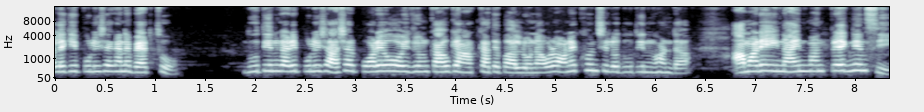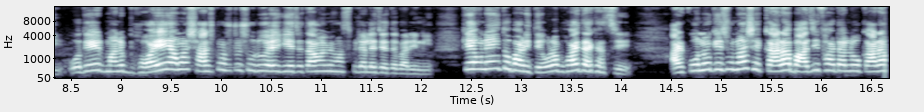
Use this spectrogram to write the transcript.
তাহলে কি পুলিশ এখানে ব্যর্থ? দু তিন গাড়ি পুলিশ আসার পরেও ওইজন কাউকে আটকাতে পারল না। ওরা অনেকক্ষণ ছিল দু তিন ঘণ্টা। আমার এই নাইন মান্থ প্রেগনেন্সি ওদের মানে ভয়ে আমার শ্বাসকষ্ট শুরু হয়ে গিয়েছে, তাও আমি হসপিটালে যেতে পারিনি। কেউ নেই তো বাড়িতে, ওরা ভয় দেখাচ্ছে। আর কোনো কিছু না সে কারা বাজি ফাটালো কারা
